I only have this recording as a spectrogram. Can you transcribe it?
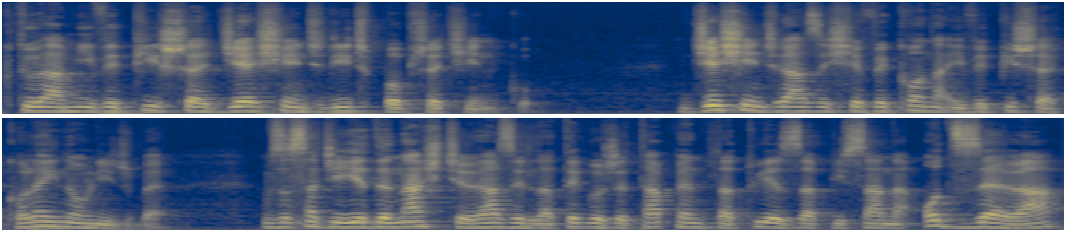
która mi wypisze 10 liczb po przecinku. 10 razy się wykona i wypisze kolejną liczbę. W zasadzie 11 razy, dlatego że ta pętla tu jest zapisana od 0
